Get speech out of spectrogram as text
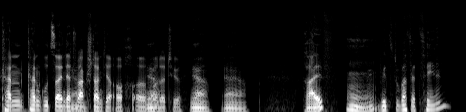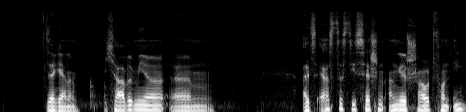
Kann, kann gut sein, der Ja. Truck stand ja auch äh, Ja. vor der Tür. Ja, ja, ja. Ralf, Mhm. willst du was erzählen? Sehr gerne. Ich habe mir ähm, als erstes die Session angeschaut von In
